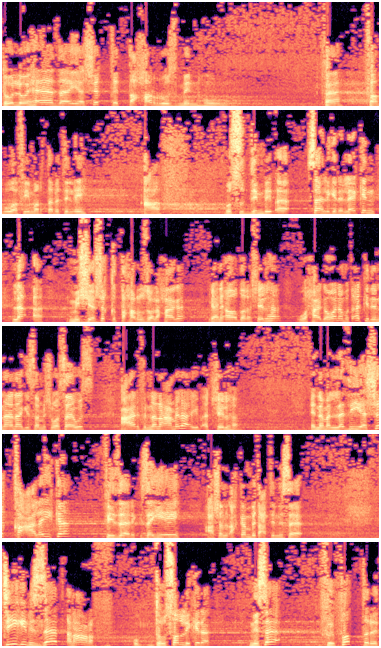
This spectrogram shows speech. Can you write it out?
تقول له هذا يشق التحرز منه. فهو في مرتبة الايه؟ عفو. بص الدين بيبقى سهل كده لكن لا مش يشق التحرز ولا حاجة. يعني أقدر أشيلها وحاجة وأنا متأكد إنها نجسة مش وساوس. عارف إن أنا أعملها يبقى تشيلها. إنما الذي يشق عليك في ذلك زي إيه؟ عشان الأحكام بتاعت النساء. تيجي بالذات أنا أعرف توصل لي كده نساء في فترة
